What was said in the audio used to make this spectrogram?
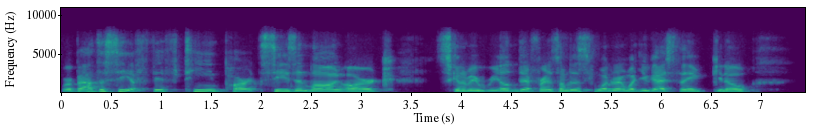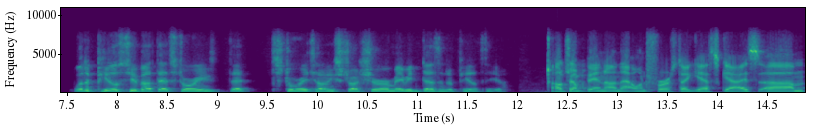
we're about to see a 15 part season long arc it's going to be real different so i'm just wondering what you guys think you know what appeals to you about that story that storytelling structure or maybe doesn't appeal to you I'll jump in on that one first, I guess, guys. Um,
